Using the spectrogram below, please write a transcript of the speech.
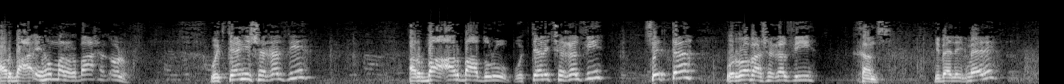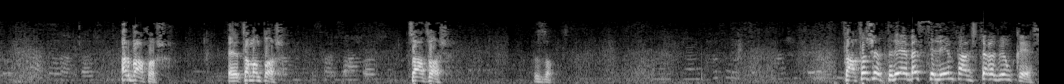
أربعة. إيه هم الأربعة هنقولهم؟ والتاني شغال فيه؟ أربعة. أربع ضروب. والتالت شغال فيه؟ ستة. والرابع شغال فيه؟ خمسة. يبقى الإجمالي؟ 14 آه 18 19 بالظبط. 19 طريقة بس اللي ينفع نشتغل بيهم قياس.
